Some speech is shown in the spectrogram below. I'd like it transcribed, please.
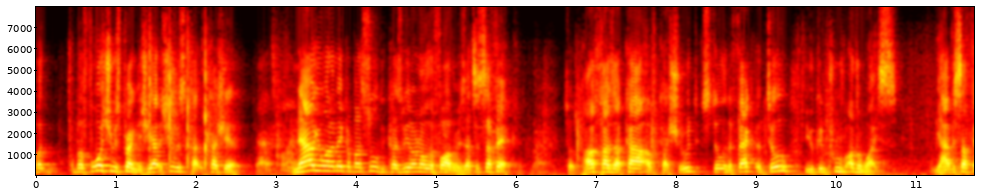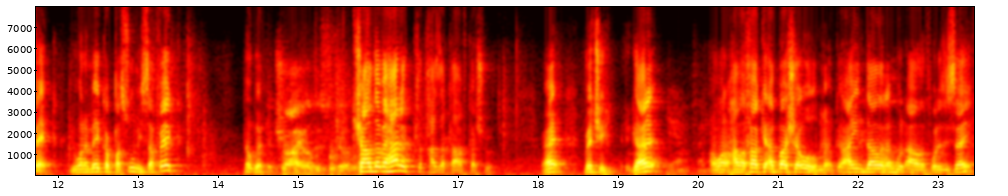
But before she was pregnant, she had, she was ka- kasher. That's fine. Now you want to make a pasul because we don't know who the father is. That's a safek. Right. So hachazakah of kashrut still in effect until you can prove otherwise. You have a safek. You want to make a pasul mi safek? No good. The child is still. Child never had a chazakah of kashrut. Right? Richie, you got it? Yeah, I'm fine. I want halacha ke Abba Shaul. Ayin Dalet Amud Aleph. What does he say?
